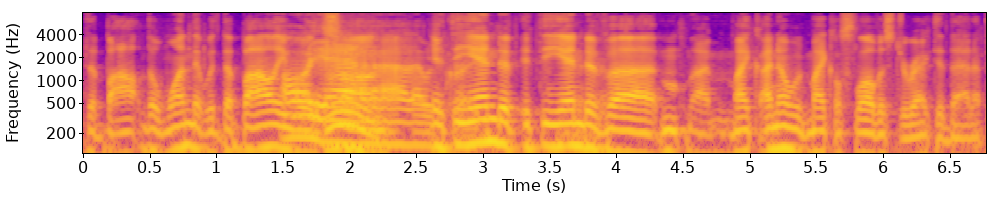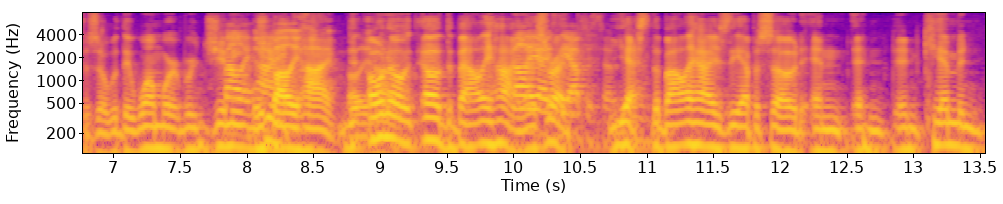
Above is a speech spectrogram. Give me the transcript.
the Bo- the one that with the Bollywood Oh, yeah, song that was at great. the end of at the end of uh, uh, Mike. I know Michael Slovis directed that episode with the one where, where Jimmy. Bali Ha'i. Bali Ha'i. The- Bali oh High. no! Oh, the Bali Ha'i. Bali That's High is right. the episode, Yes, yeah. the Bali Ha'i is the episode, and and and Kim and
